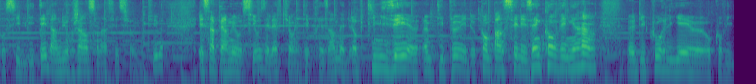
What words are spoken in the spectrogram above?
possibilités. Dans l'urgence, on a fait sur YouTube. Et ça permet aussi aux élèves qui ont été présents ben, d'optimiser euh, un petit peu et de compenser les inconvénients euh, du cours liés euh, au Covid.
